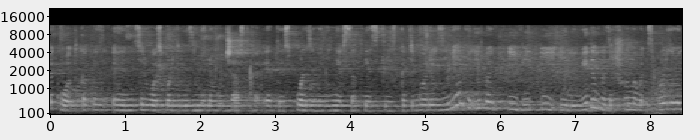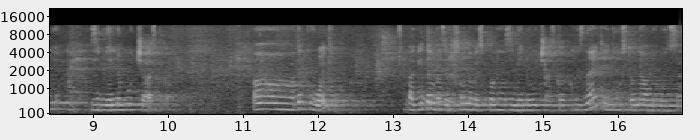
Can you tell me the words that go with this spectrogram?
Так вот, как э, нецелевое использование земельного участка – это использование не в соответствии с категорией земель, либо и, и или видом разрешенного использования земельного участка. А, так вот, по видам разрешенного использования земельного участка, как вы знаете, они устанавливаются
